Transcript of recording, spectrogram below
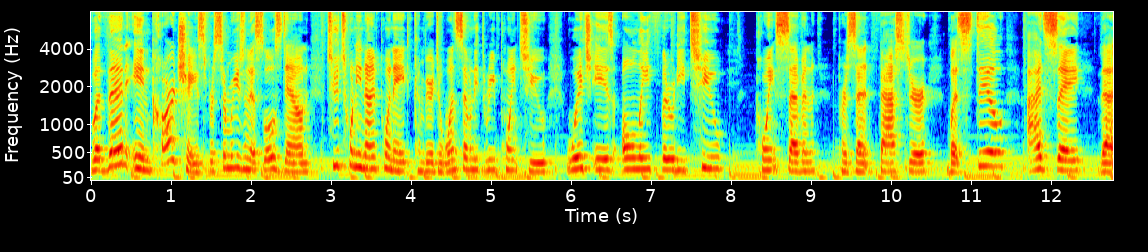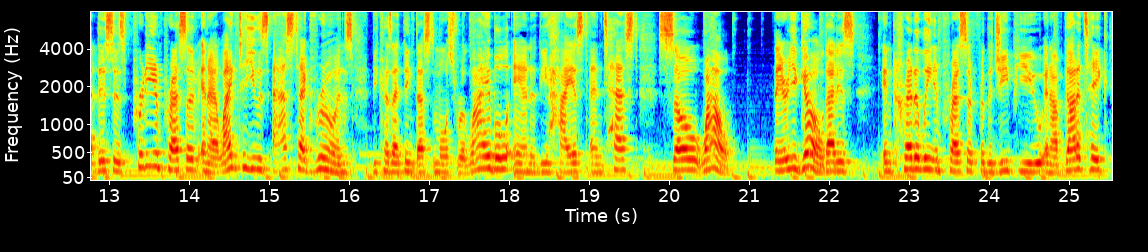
But then in car chase, for some reason it slows down to 29.8 compared to 173.2, which is only 32.7 percent faster, but still, I'd say that this is pretty impressive and I like to use Aztec Ruins because I think that's the most reliable and the highest end test. So wow, there you go. That is incredibly impressive for the GPU and I've got to take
